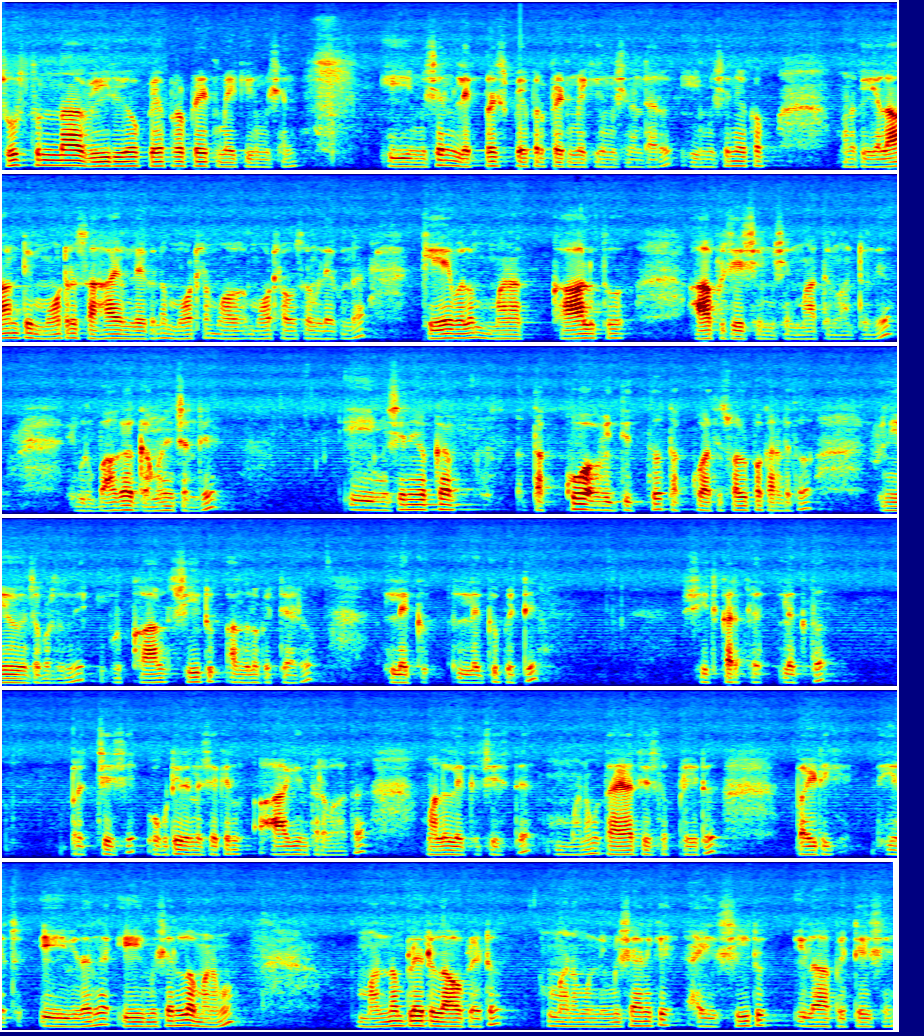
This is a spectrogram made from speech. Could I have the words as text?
చూస్తున్న video paper plate making machine ఈ machine leg press paper plate making machine అంటారు. ఈ మిషన్ యొక్క మనకు ఎలాంటి మోటార్ సహాయం లేకుండా మోటార్ మోటార్ అవసరం లేకుండా కేవలం మన కాలుతో ఆపు చేసే మిషన్ మాత్రమే ఉంటుంది. ఇప్పుడు బాగా గమనించండి. ఈ మిషన్ యొక్క తక్కువ విద్యుత్తో తక్కువ అతి స్వల్ప కరెంటుతో వినియోగించబడుతుంది ఇప్పుడు కాల్ షీటు అందులో పెట్టాడు. లెగ్ లెగ్ పెట్టి షీట్ కరెక్ట్ లెగ్తో ప్రెస్ చేసి ఒకటి రెండు సెకండ్ ఆగిన తర్వాత మళ్ళీ లెగ్ చేస్తే మనము తయారు చేసిన ప్లేట్ బయటికి తీయచ్చు. ఈ విధంగా ఈ మిషన్లో మనము మందం ప్లేటు లావు ప్లేటు మనము నిమిషానికి ఐదు షీటు ఇలా పెట్టేసి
